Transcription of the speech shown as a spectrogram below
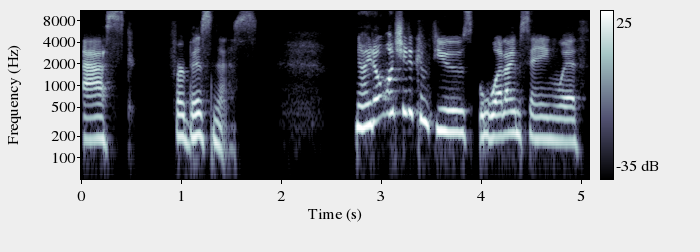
ask for business. Now, I don't want you to confuse what I'm saying with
